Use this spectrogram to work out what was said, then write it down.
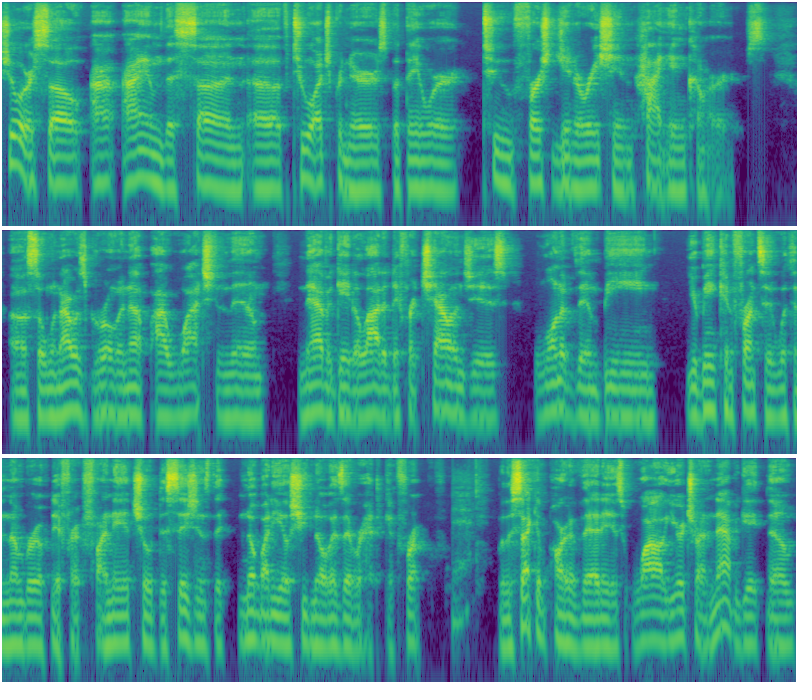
Sure. So I, I am the son of two entrepreneurs, but they were two first generation high income earners. Uh, so when I was growing up, I watched them navigate a lot of different challenges. One of them being you're being confronted with a number of different financial decisions that nobody else you know has ever had to confront. Before. But the second part of that is while you're trying to navigate them,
